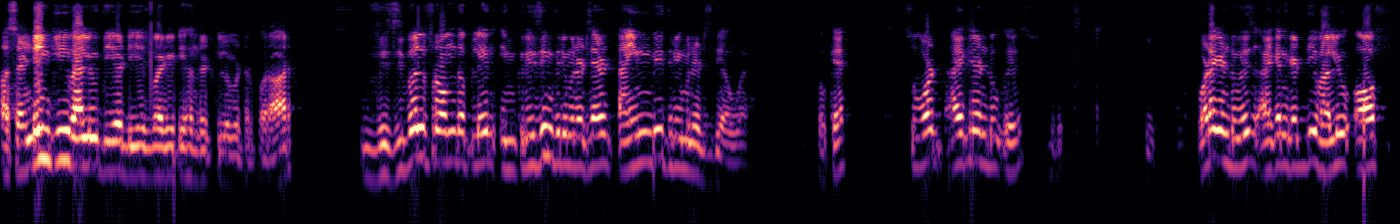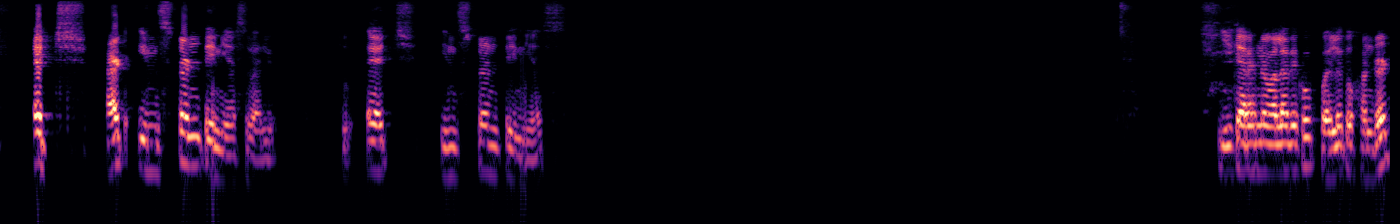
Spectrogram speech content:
ascending की वैल्यू दी है D H by D hundred kilometre per hour visible from the plane increasing three minutes and time भी थ्री मिनट्स दिया हुआ है। Okay so what I can do is what I can do is, I can get the value of h at instantaneous value. So, h instantaneous ये क्या रहने वाला है? देखो, पहले तो 100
